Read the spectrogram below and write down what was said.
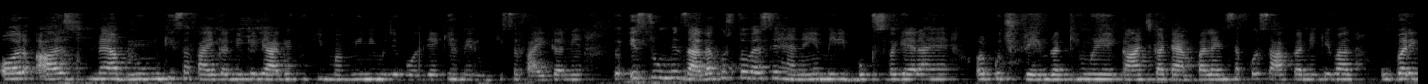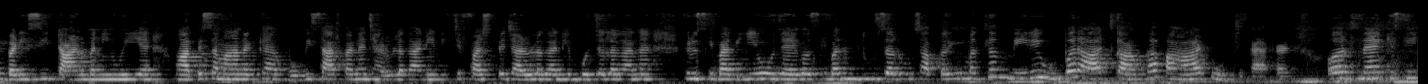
और आज मैं अब रूम की सफ़ाई करने के लिए आ गई क्योंकि मम्मी ने मुझे बोल दिया कि हमें रूम की सफ़ाई करनी है। तो इस रूम में ज़्यादा कुछ तो वैसे है नहीं है, मेरी बुक्स वगैरह हैं और कुछ फ्रेम रखे हुए हैं, कांच का टेंपल है, इन सबको साफ़ करने के बाद ऊपर एक बड़ी सी टाण बनी हुई है, वहाँ पे सामान रखा है, वो भी साफ़ करना है, झाड़ू लगानी है, नीचे फर्श पे झाड़ू लगानी है पोचा लगाना है, फिर उसके बाद ये हो जाएगा, उसके बाद हम दूसरा रूम साफ़ करेंगे मतलब मेरे ऊपर आज काम का पहाड़ टूट चुका है फ्रेंड और मैं किसी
